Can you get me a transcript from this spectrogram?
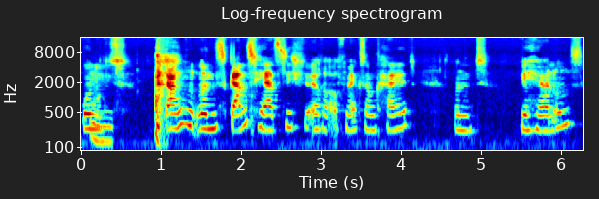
und, und danken uns ganz herzlich für eure Aufmerksamkeit und wir hören uns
